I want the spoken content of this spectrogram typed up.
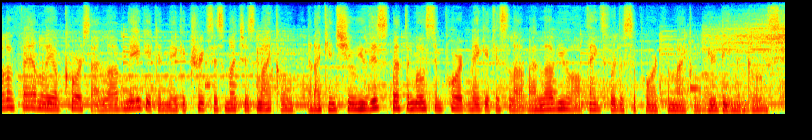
Hello family, of course I love Magic and Magic Tricks as much as Michael, and I can show you this, but the most important Magic is love. I love you all. Thanks for the support from Michael, your demon ghost.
